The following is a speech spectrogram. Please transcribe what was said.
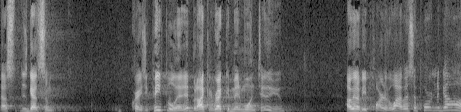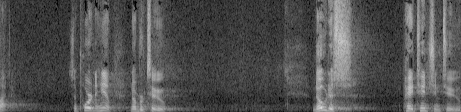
Now, it's got some crazy people in it, but I can recommend one to you. I'm going to be part of it. Why? It's important to God. It's important to Him. Number two, notice, pay attention to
